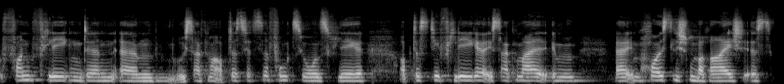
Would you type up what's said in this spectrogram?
von Pflegenden. Ähm, ich sag mal, ob das jetzt eine Funktionspflege, ob das die Pflege, ich sag mal, im äh, im häuslichen Bereich ist,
